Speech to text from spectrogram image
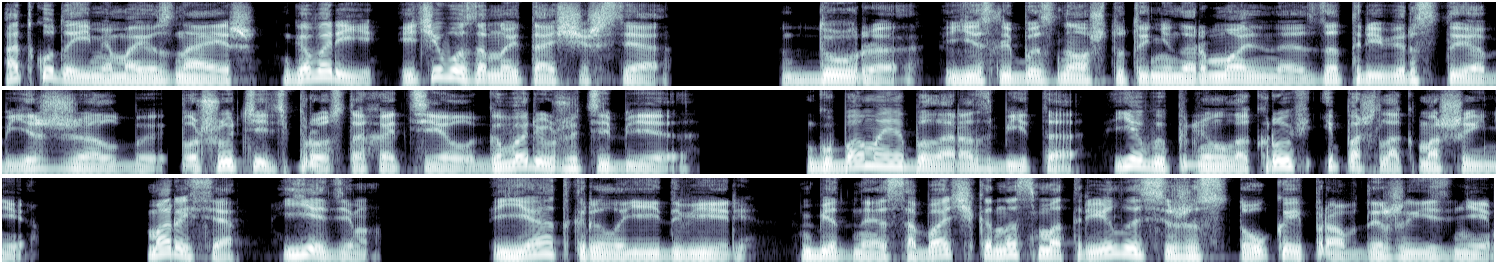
«Откуда имя мое знаешь? Говори, и чего за мной тащишься?» «Дура, если бы знал, что ты ненормальная, за три версты объезжал бы. Пошутить просто хотел, говорю же тебе». Губа моя была разбита. Я выплюнула кровь и пошла к машине. «Марыся, едем». Я открыла ей дверь. Бедная собачка насмотрелась жестокой правды жизни.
